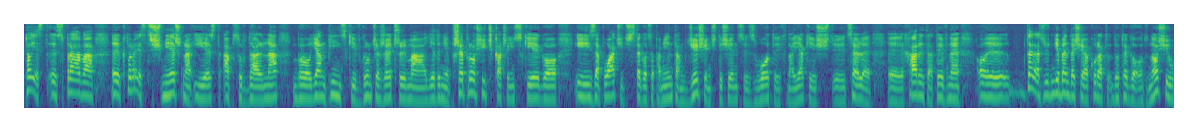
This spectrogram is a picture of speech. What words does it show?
to jest e, sprawa, e, która jest śmieszna i jest absurdalna, bo Jan Piński w gruncie rzeczy ma jedynie przeprosić Kaczyńskiego i zapłacić, z tego co pamiętam, 10 tysięcy złotych na jakieś e, cele e, charytatywne. E, Teraz nie będę się akurat do tego odnosił,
